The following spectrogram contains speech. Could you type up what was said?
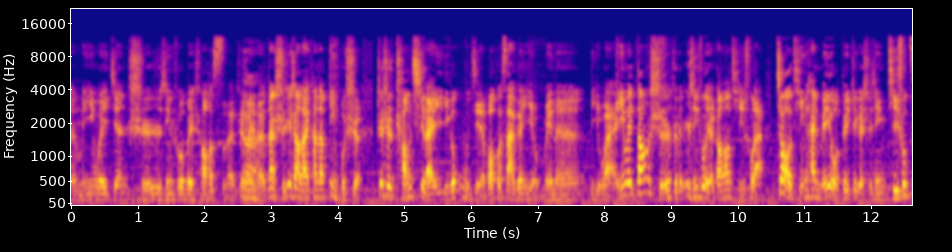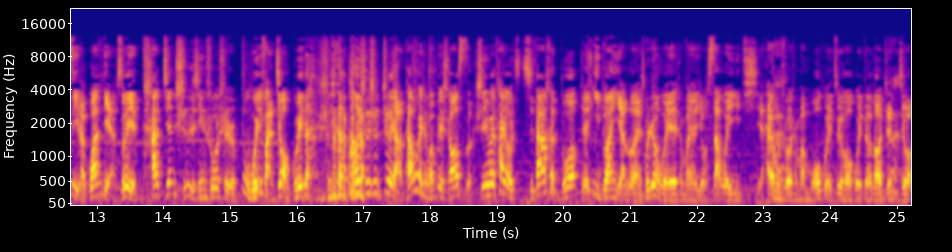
什么因为坚持日心说被烧死的之类的，嗯但实际上来看，他并不是，这是长期以来一个误解，包括萨根也没能例外。因为当时这个日心说也刚刚提出来，教廷还没有对这个事情提出自己的观点，所以他坚持日心说是不违反教规的。实际上当时是这样，他为什么被烧死？是因为他有其他很多呃异端言论，不认为什么有三位一体，还有说什么魔鬼最后会得到拯救。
